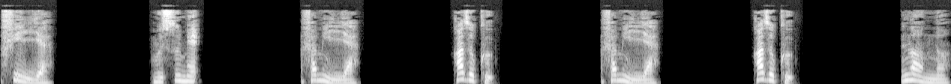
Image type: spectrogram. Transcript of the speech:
figlia 娘 famiglia 家族 famiglia 家族 nonno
